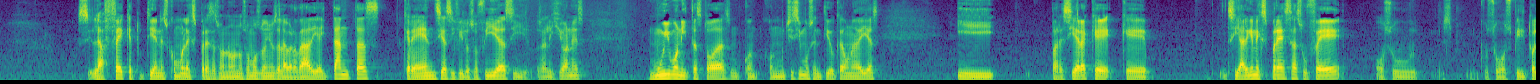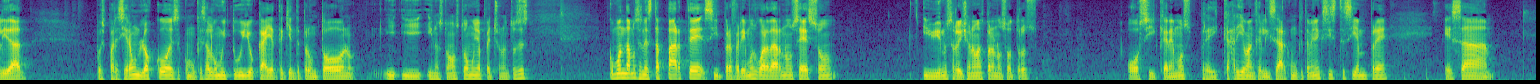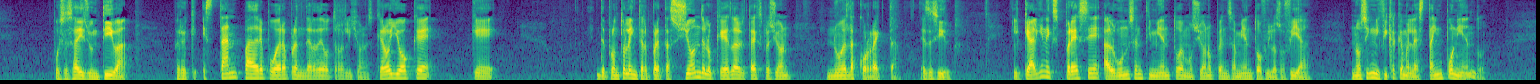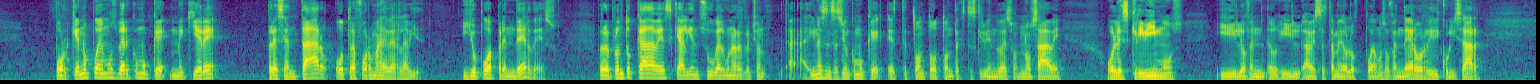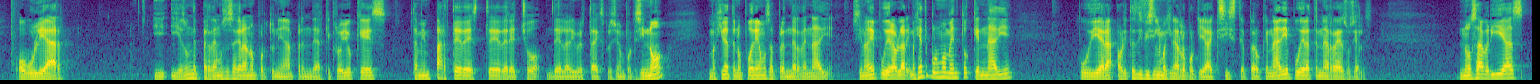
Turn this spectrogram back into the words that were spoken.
la fe que tú tienes, cómo la expresas o no, no somos dueños de la verdad y hay tantas creencias y filosofías y religiones muy bonitas todas, con, muchísimo sentido cada una de ellas. Y pareciera que, que si alguien expresa su fe o su, su espiritualidad, pues pareciera un loco, es como que es algo muy tuyo, cállate, ¿quién te preguntó? Y, y, nos tomamos todo muy a pecho, ¿no? Entonces, ¿cómo andamos en esta parte? Si preferimos guardarnos eso y vivir nuestra religión nada más para nosotros, o si queremos predicar y evangelizar, como que también existe siempre esa, pues esa disyuntiva, pero que es tan padre poder aprender de otras religiones. Creo yo que, que de pronto la interpretación de lo que es la libertad de expresión no es la correcta. Es decir, el que alguien exprese algún sentimiento, emoción o pensamiento o filosofía no significa que me la está imponiendo. ¿por qué no podemos ver como que me quiere presentar otra forma de ver la vida? Y yo puedo aprender de eso. Pero de pronto cada vez que alguien sube alguna reflexión, hay una sensación como que este tonto o tonta que está escribiendo eso no sabe, o le escribimos y, le y a veces hasta medio lo podemos ofender o ridiculizar o bullear. Y, y es donde perdemos esa gran oportunidad de aprender, que creo yo que es también parte de este derecho de la libertad de expresión, porque si no, imagínate, no podríamos aprender de nadie. Si nadie pudiera hablar, imagínate por un momento que nadie pudiera, ahorita es difícil imaginarlo porque ya existe, pero que nadie pudiera tener redes sociales. No sabrías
